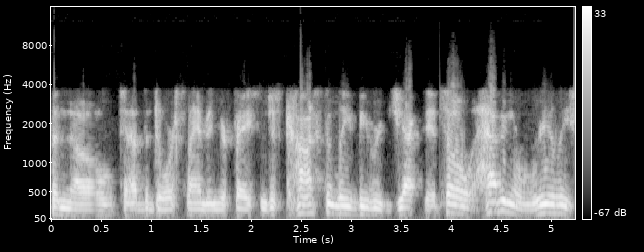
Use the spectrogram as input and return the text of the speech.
the no, to have the door slammed in your face, and just constantly be rejected. So having a really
